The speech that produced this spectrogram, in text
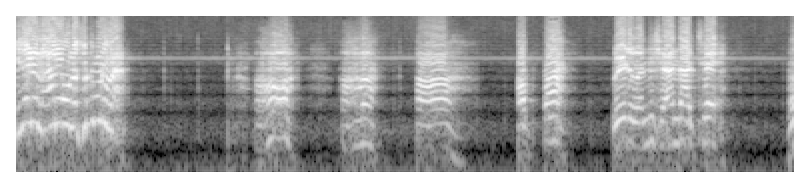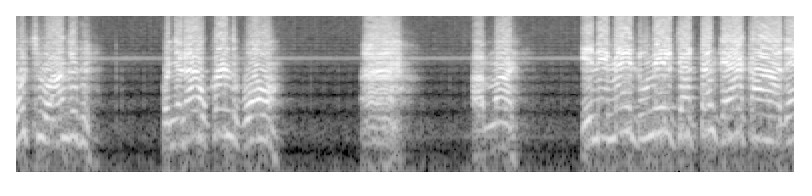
இல்லைன்னா நானே உன்னை சுட்டு விடுவேன். அப்பா வீடு வந்து சேர்ந்தாச்சு. மூச்சு வாங்குது. கொஞ்ச நேரம் உட்கார்ந்து போவோம். அம்மா இனிமே துணில் சத்தம் கேட்காது.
